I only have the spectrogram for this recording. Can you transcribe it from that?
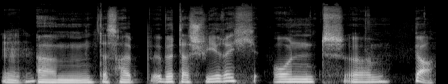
Mhm. Ähm, deshalb wird das schwierig und ähm, ja.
